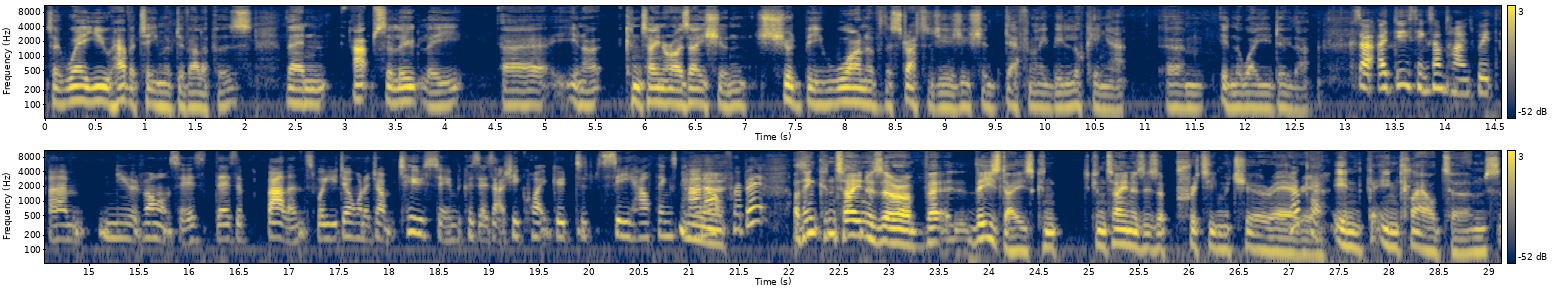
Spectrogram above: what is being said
so where you have a team of developers, then absolutely, uh, you know, containerization should be one of the strategies you should definitely be looking at um, in the way you do that. Because I, I, do think sometimes with um, new advances, there's a balance where you don't want to jump too soon because it's actually quite good to see how things pan yeah. out for a bit. I think containers are ve- these days. Con- containers is a pretty mature area okay. in in cloud terms.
